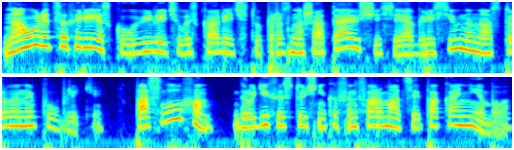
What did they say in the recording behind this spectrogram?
На улицах резко увеличилось количество разношатающейся и агрессивно настроенной публики. По слухам, других источников информации пока не было.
